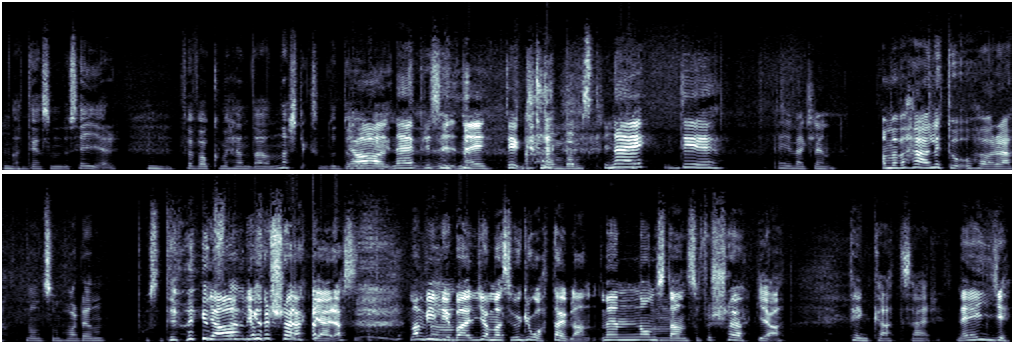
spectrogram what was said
Mm. Att det är som du säger. För vad kommer hända annars? Liksom? Då dör Ja, vi ett, nej precis. Nej, det, Atombombskrig. nej, det är verkligen... Ja, men vad härligt att, att höra någon som har den positiva Ja, inställningen. jag försöker. Alltså, man vill ju bara gömma sig och gråta ibland. Men någonstans så försöker jag tänka att så här, nej,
